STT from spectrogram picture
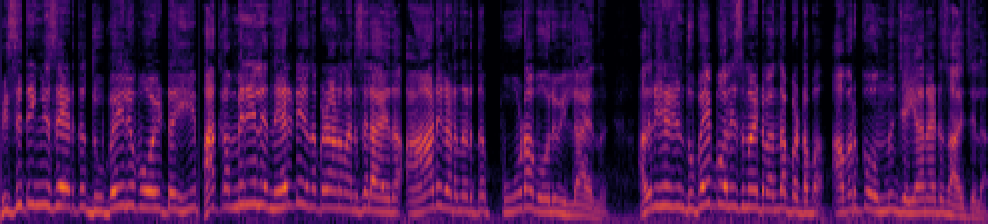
വിസിറ്റിംഗ് വിസ എടുത്ത് ദുബൈയിൽ പോയിട്ട് ഈ ആ കമ്പനിയിൽ നേരിട്ട് ചെന്നപ്പോഴാണ് മനസ്സിലായത് ആട് കിടന്നെടുത്ത് പൂട പോലും ഇല്ല എന്ന്. അതിനുശേഷം ദുബൈ പോലീസുമായിട്ട് ബന്ധപ്പെട്ടപ്പോൾ അവർക്ക് ഒന്നും ചെയ്യാനായിട്ട് സാധിച്ചില്ല.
